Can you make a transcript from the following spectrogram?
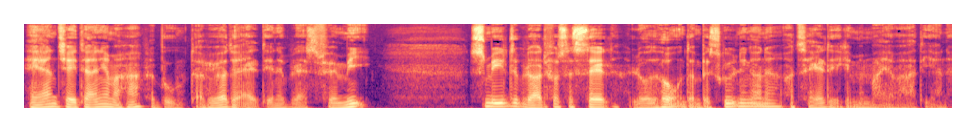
Herren Chaitanya Mahaprabhu, der hørte alt denne blasfemi, smilte blot for sig selv, lod hånd om beskyldningerne og talte ikke med Majavardierne.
